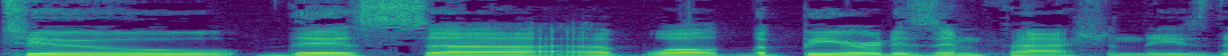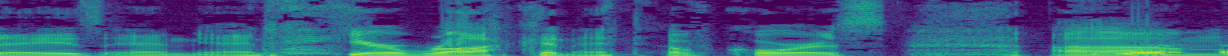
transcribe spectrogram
To this, uh, uh well, the beard is in fashion these days, and and you're rocking it, of course. Um,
